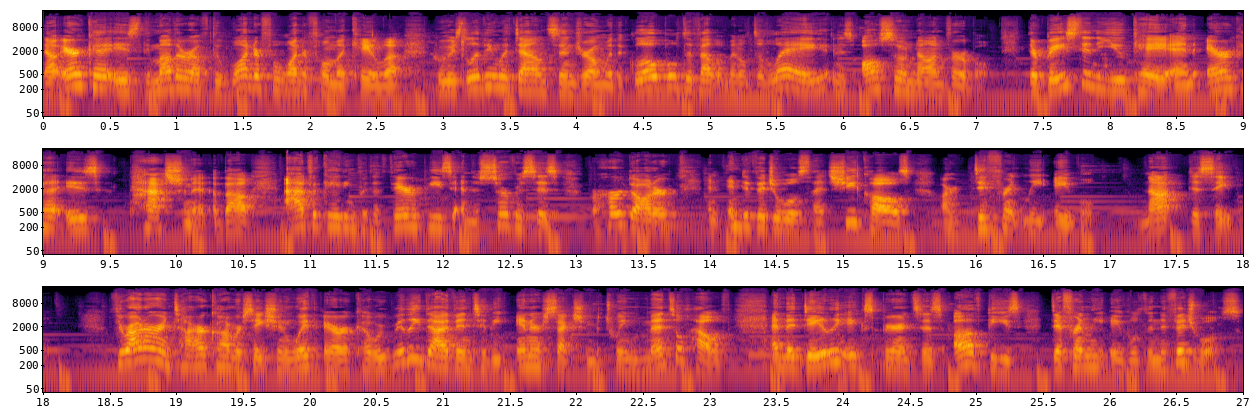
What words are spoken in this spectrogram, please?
Now, Erika is the mother of the wonderful, wonderful Micaela, who is living with Down syndrome with a global developmental delay and is also nonverbal. They're based in the UK, and Erika is passionate about advocating for the therapies and the services for her daughter and individuals that she calls are differently abled, not disabled. Throughout our entire conversation with Erika, we really dive into the intersection between mental health and the daily experiences of these differently abled individuals.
